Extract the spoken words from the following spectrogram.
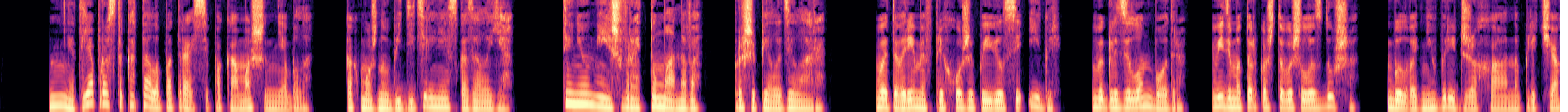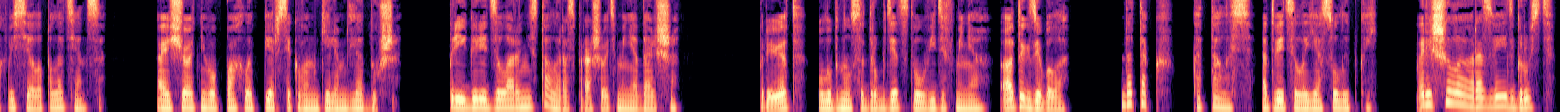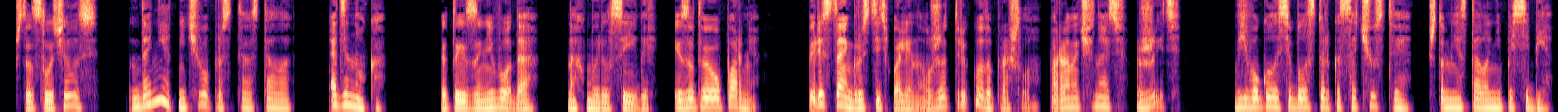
«Нет, я просто катала по трассе, пока машин не было», — как можно убедительнее сказала я. «Ты не умеешь врать, Туманова», — прошипела Дилара. В это время в прихожей появился Игорь. Выглядел он бодро. Видимо, только что вышел из душа. Был в одних бриджах, а на плечах висело полотенце. А еще от него пахло персиковым гелем для душа. При Игоре Дилара не стала расспрашивать меня дальше. «Привет», — улыбнулся друг детства, увидев меня. «А ты где была?» «Да так, каталась», — ответила я с улыбкой. Решила развеять грусть. Что-то случилось? Да нет, ничего, просто стало одиноко. Это из-за него, да? Нахмурился Игорь. Из-за твоего парня. Перестань грустить, Полина, уже три года прошло. Пора начинать жить. В его голосе было столько сочувствия, что мне стало не по себе.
